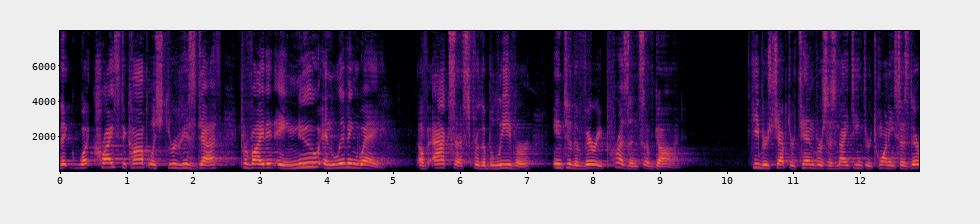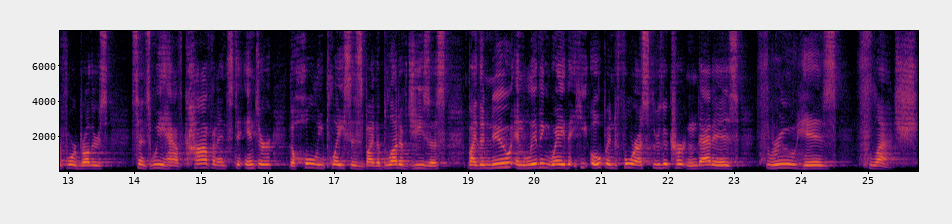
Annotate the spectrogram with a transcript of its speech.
that what Christ accomplished through his death provided a new and living way of access for the believer into the very presence of God. Hebrews chapter 10, verses 19 through 20 says, Therefore, brothers, since we have confidence to enter the holy places by the blood of Jesus, by the new and living way that he opened for us through the curtain, that is, through his flesh.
